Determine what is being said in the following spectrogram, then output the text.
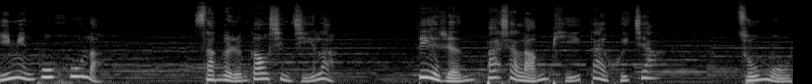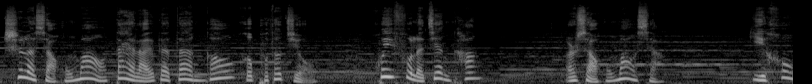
一命呜呼了，三个人高兴极了。猎人扒下狼皮带回家，祖母吃了小红帽带来的蛋糕和葡萄酒，恢复了健康。而小红帽想，以后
